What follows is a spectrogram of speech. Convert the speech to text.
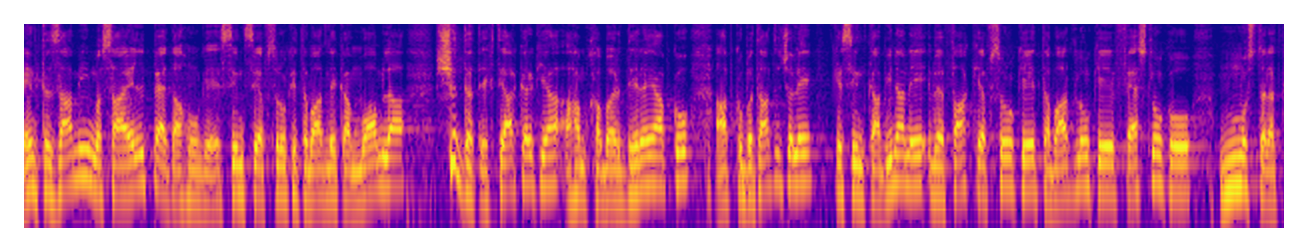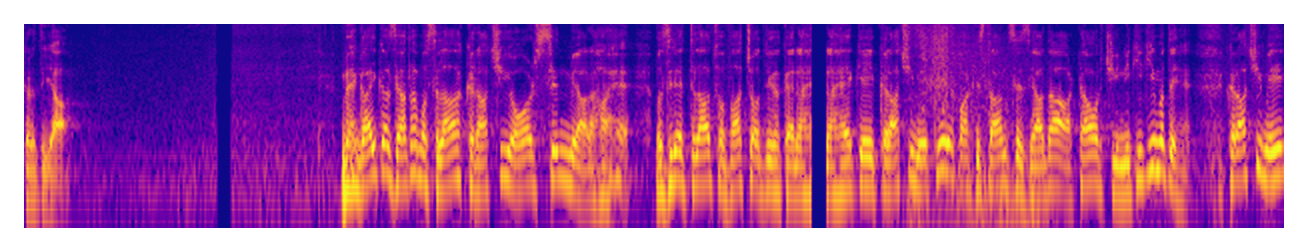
इंतज़ामी मसाइल पैदा होंगे। सिंध से अफसरों के तबादले का मामला शिद्दत इख्तियार कर गया। अहम खबर दे रहे हैं आपको। आपको बताते चले कि सिंध काबीना ने वफाक के अफसरों के तबादलों के फैसलों को मुस्तरद कर दिया। महँगाई का ज़्यादा मसला कराची और सिंध में आ रहा है। वज़ीर इतलात फवाद चौधरी का कहना है है कि कराची में पूरे पाकिस्तान से ज़्यादा आटा और चीनी की कीमतें हैं। कराची में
